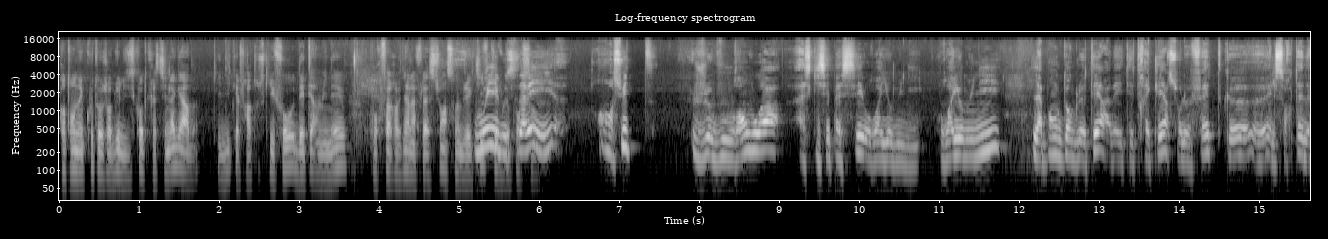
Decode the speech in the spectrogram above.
Quand on écoute aujourd'hui le discours de Christine Lagarde, qui dit qu'elle fera tout ce qu'il faut, déterminé, pour faire revenir l'inflation à son objectif. Oui, vous savez, ensuite, je vous renvoie à ce qui s'est passé au Royaume-Uni. Au Royaume-Uni, la Banque d'Angleterre avait été très claire sur le fait qu'elle euh, sortait. De...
